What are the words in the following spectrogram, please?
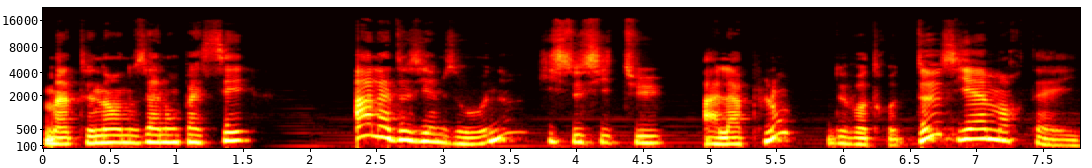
Maintenant, nous allons passer à la deuxième zone qui se situe à l'aplomb de votre deuxième orteil.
